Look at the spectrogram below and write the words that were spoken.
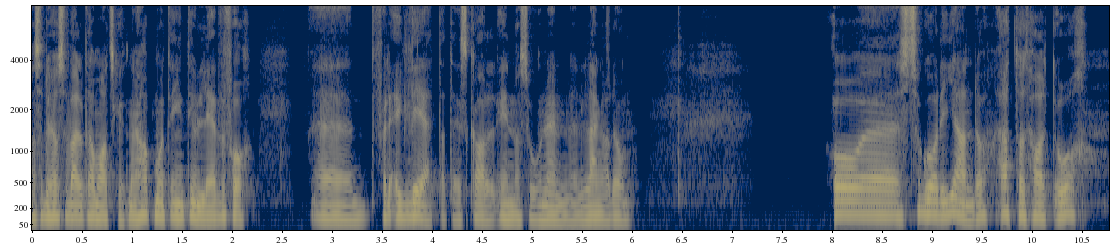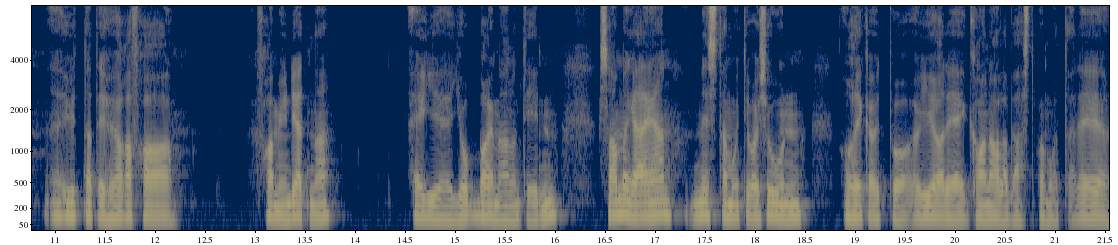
altså Det høres veldig dramatisk ut, men jeg har på en måte ingenting å leve for. Eh, for jeg vet at jeg skal inn og sone en, en lengre dom. Og eh, så går det igjen, da. Ett og et halvt år eh, uten at jeg hører fra, fra myndighetene. Jeg eh, jobber i mellomtiden. Samme greien. Mister motivasjonen og ryker utpå og gjør det jeg kan aller best. på en måte. Det er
